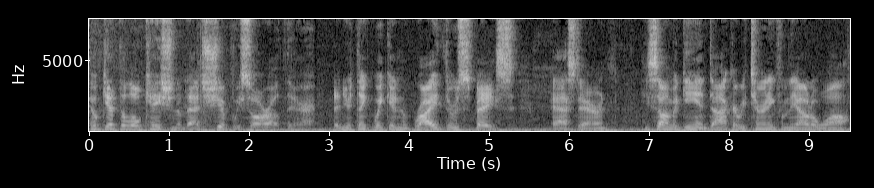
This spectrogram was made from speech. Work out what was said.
He'll get the location of that ship we saw out there. Then you think we can ride through space? asked Aaron. He saw McGee and Daka returning from the outer wall.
